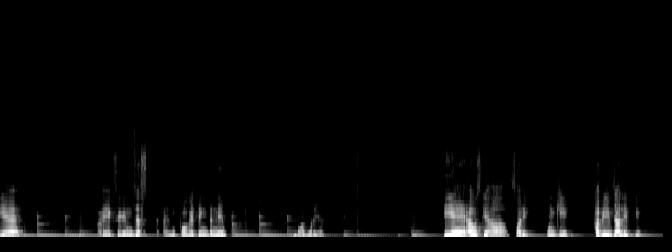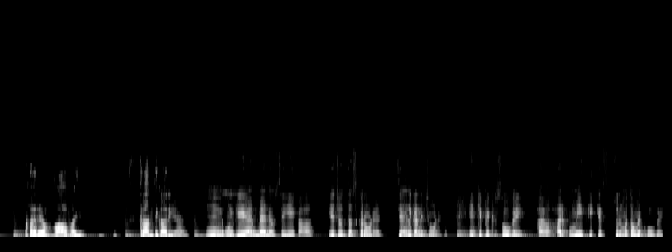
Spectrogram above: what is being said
ये है एक second just I am forgetting the name बहुत बढ़िया। ये है उसके हाँ सॉरी उनकी हबीब जालिब की। अरे वाह भाई क्रांतिकारी है। हम्म उनकी है मैंने उससे ये कहा ये जो दस करोड़ है जहल का निचोड़ है इनकी फ़िक्र सो गई हर, हर उम्मीद की किस जुल्मतों में खो गई।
